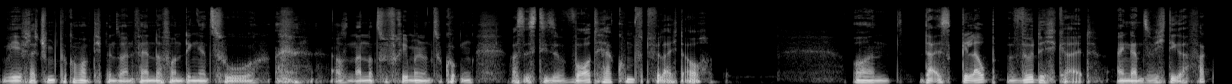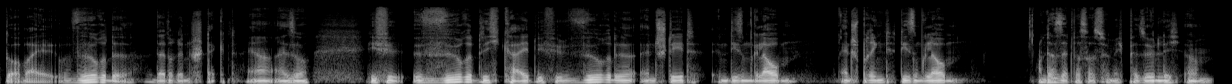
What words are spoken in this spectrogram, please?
wie ihr vielleicht schon mitbekommen habt, ich bin so ein Fan davon, Dinge zu auseinander zu friemeln und zu gucken, was ist diese Wortherkunft vielleicht auch. Und da ist Glaubwürdigkeit ein ganz wichtiger Faktor, weil Würde da drin steckt. Ja, also wie viel Würdigkeit, wie viel Würde entsteht in diesem Glauben, entspringt diesem Glauben. Und das ist etwas, was für mich persönlich ähm,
